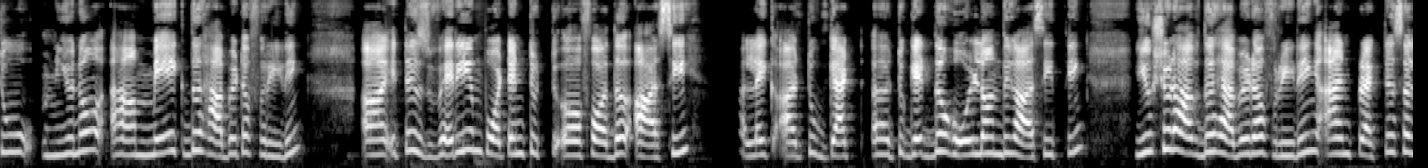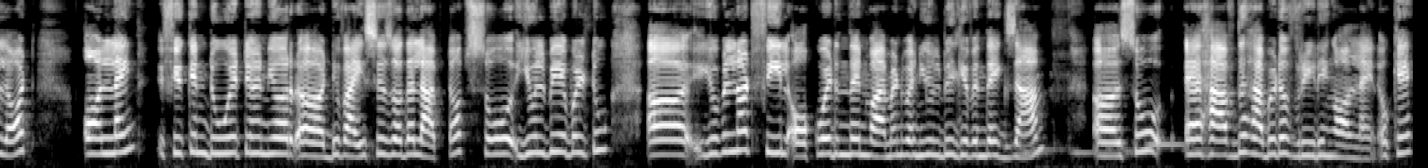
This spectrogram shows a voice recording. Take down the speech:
to you know uh, make the habit of reading uh, it is very important to, to uh, for the rc like uh, to get uh, to get the hold on the rc thing. You should have the habit of reading and practice a lot online if you can do it on your uh, devices or the laptops so you will be able to uh, you will not feel awkward in the environment when you will be given the exam. Uh, so uh, have the habit of reading online okay?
